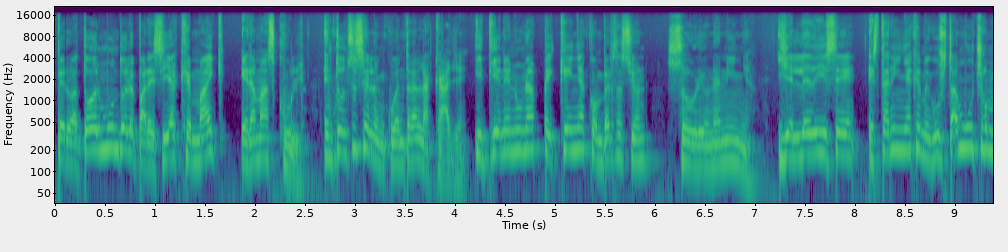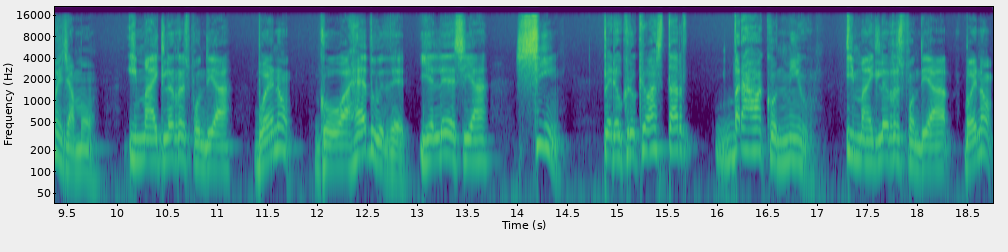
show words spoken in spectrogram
pero a todo el mundo le parecía que Mike era más cool. Entonces se lo encuentra en la calle y tienen una pequeña conversación sobre una niña. Y él le dice, esta niña que me gusta mucho me llamó. Y Mike le respondía, bueno, go ahead with it. Y él le decía, sí, pero creo que va a estar brava conmigo. Y Mike le respondía, bueno,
